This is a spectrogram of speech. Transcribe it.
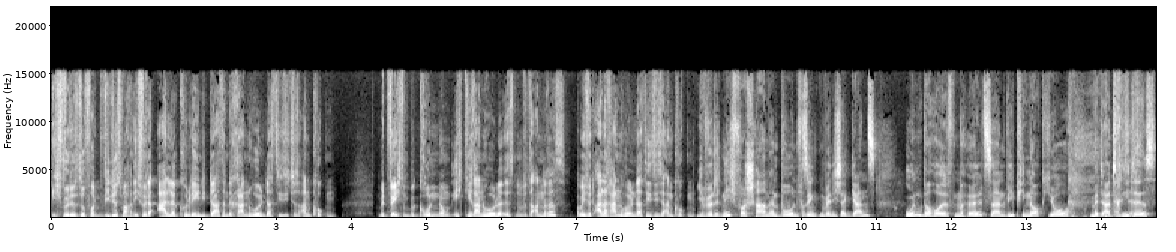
Ich würde sofort Videos machen. Ich würde alle Kollegen, die da sind, ranholen, dass die sich das angucken. Mit welchen Begründung ich die ranhole, ist was anderes. Aber ich würde alle ranholen, dass die sich angucken. Ihr würdet nicht vor Scham im Boden versinken, wenn ich da ganz unbeholfen, hölzern, wie Pinocchio mit Arthritis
